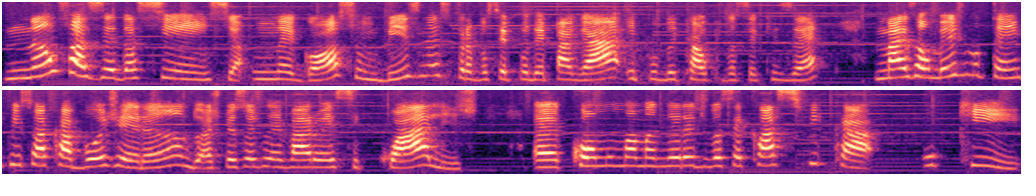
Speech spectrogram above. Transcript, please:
não fazer da ciência um negócio, um business, para você poder pagar e publicar o que você quiser, mas ao mesmo tempo isso acabou gerando, as pessoas levaram esse qualis é, como uma maneira de você classificar o que,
